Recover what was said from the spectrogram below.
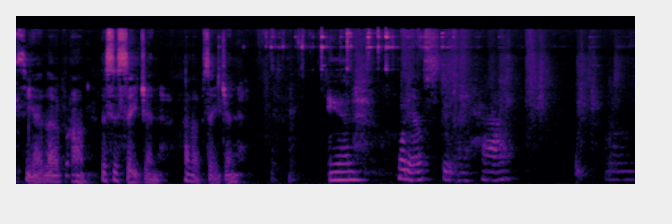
See, I love, um, this is Sajen. I love Sajen. And what else do I have? Um,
